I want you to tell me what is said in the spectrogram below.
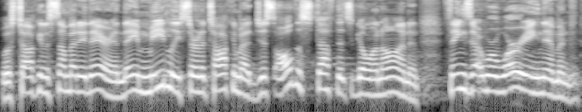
was talking to somebody there. And they immediately started talking about just all the stuff that's going on and things that were worrying them. And,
